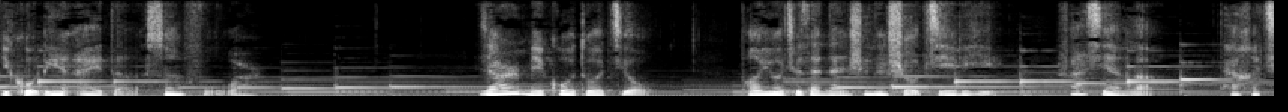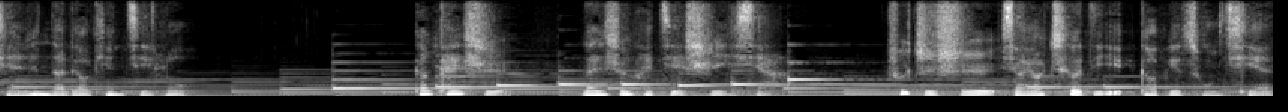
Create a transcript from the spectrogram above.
一股恋爱的酸腐味儿。然而没过多久，朋友就在男生的手机里发现了他和前任的聊天记录。刚开始，男生还解释一下，说只是想要彻底告别从前。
